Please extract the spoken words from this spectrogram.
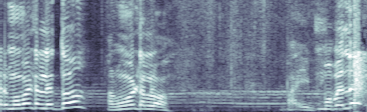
আর মোবাইলটা লে তো আর মোবাইলটা লো। ভাই। মোবাইল দে।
